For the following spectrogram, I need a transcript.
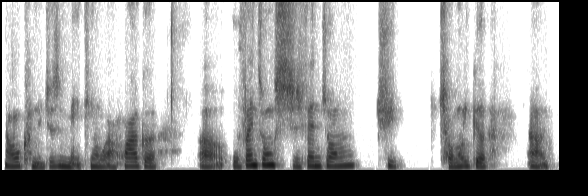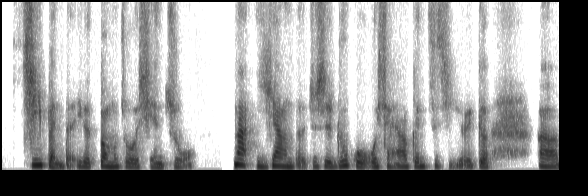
那我可能就是每天我要花个呃五分钟、十分钟去从一个呃基本的一个动作先做。那一样的就是，如果我想要跟自己有一个呃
